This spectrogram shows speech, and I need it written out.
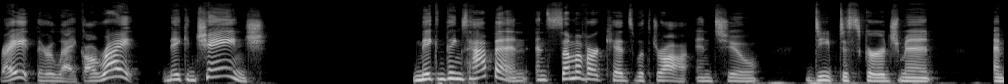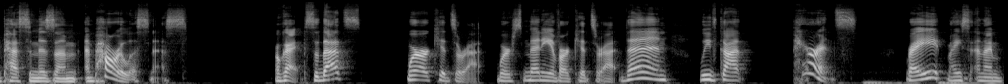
right? They're like, all right, making change making things happen. And some of our kids withdraw into deep discouragement and pessimism and powerlessness. Okay, so that's where our kids are at, where many of our kids are at. Then we've got parents, right? My, and I'm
